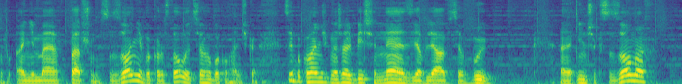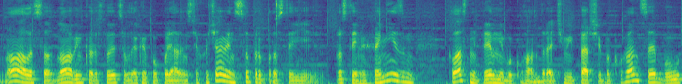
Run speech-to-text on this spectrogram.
в аніме в першому сезоні використовують цього бакуганчика. Цей бакуганчик, на жаль, більше не з'являвся в е, інших сезонах, ну але все одно він користується великою популярністю. Хоча він супер простий, простий механізм, класний, приємний бакуган. До речі, мій перший бакуган це був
